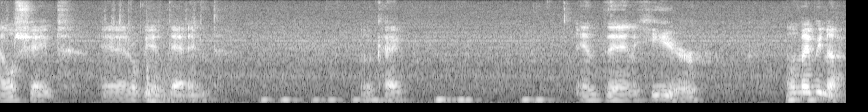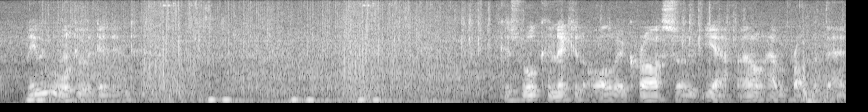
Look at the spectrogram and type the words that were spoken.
L-shaped and it'll be a dead end. Okay. And then here, well, maybe not. Maybe we won't do a dead end. Because we'll connect it all the way across, so yeah, I don't have a problem with that.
